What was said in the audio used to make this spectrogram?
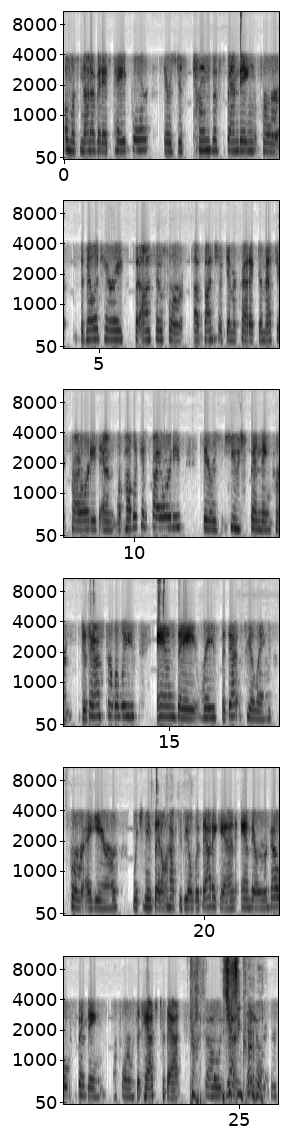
almost none of it is paid for. There's just tons of spending for the military, but also for a bunch of Democratic domestic priorities and Republican priorities. There's huge spending for disaster relief, and they raise the debt ceiling for a year, which means they don't have to deal with that again. And there are no spending reforms attached to that. God, so it's yes, just incredible. just-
